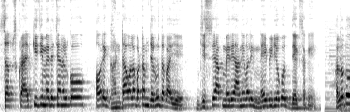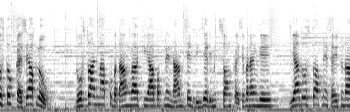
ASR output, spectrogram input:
सब्सक्राइब कीजिए मेरे चैनल को और एक घंटा वाला बटन ज़रूर दबाइए, जिससे आप मेरे आने वाली नई वीडियो को देख सकें। हेलो दोस्तों, कैसे आप लोग? दोस्तों, आज मैं आपको बताऊँगा कि आप अपने नाम से डीजे रिमिक्स सॉन्ग कैसे बनाएँगे। जी हाँ दोस्तों, आपने सही सुना,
